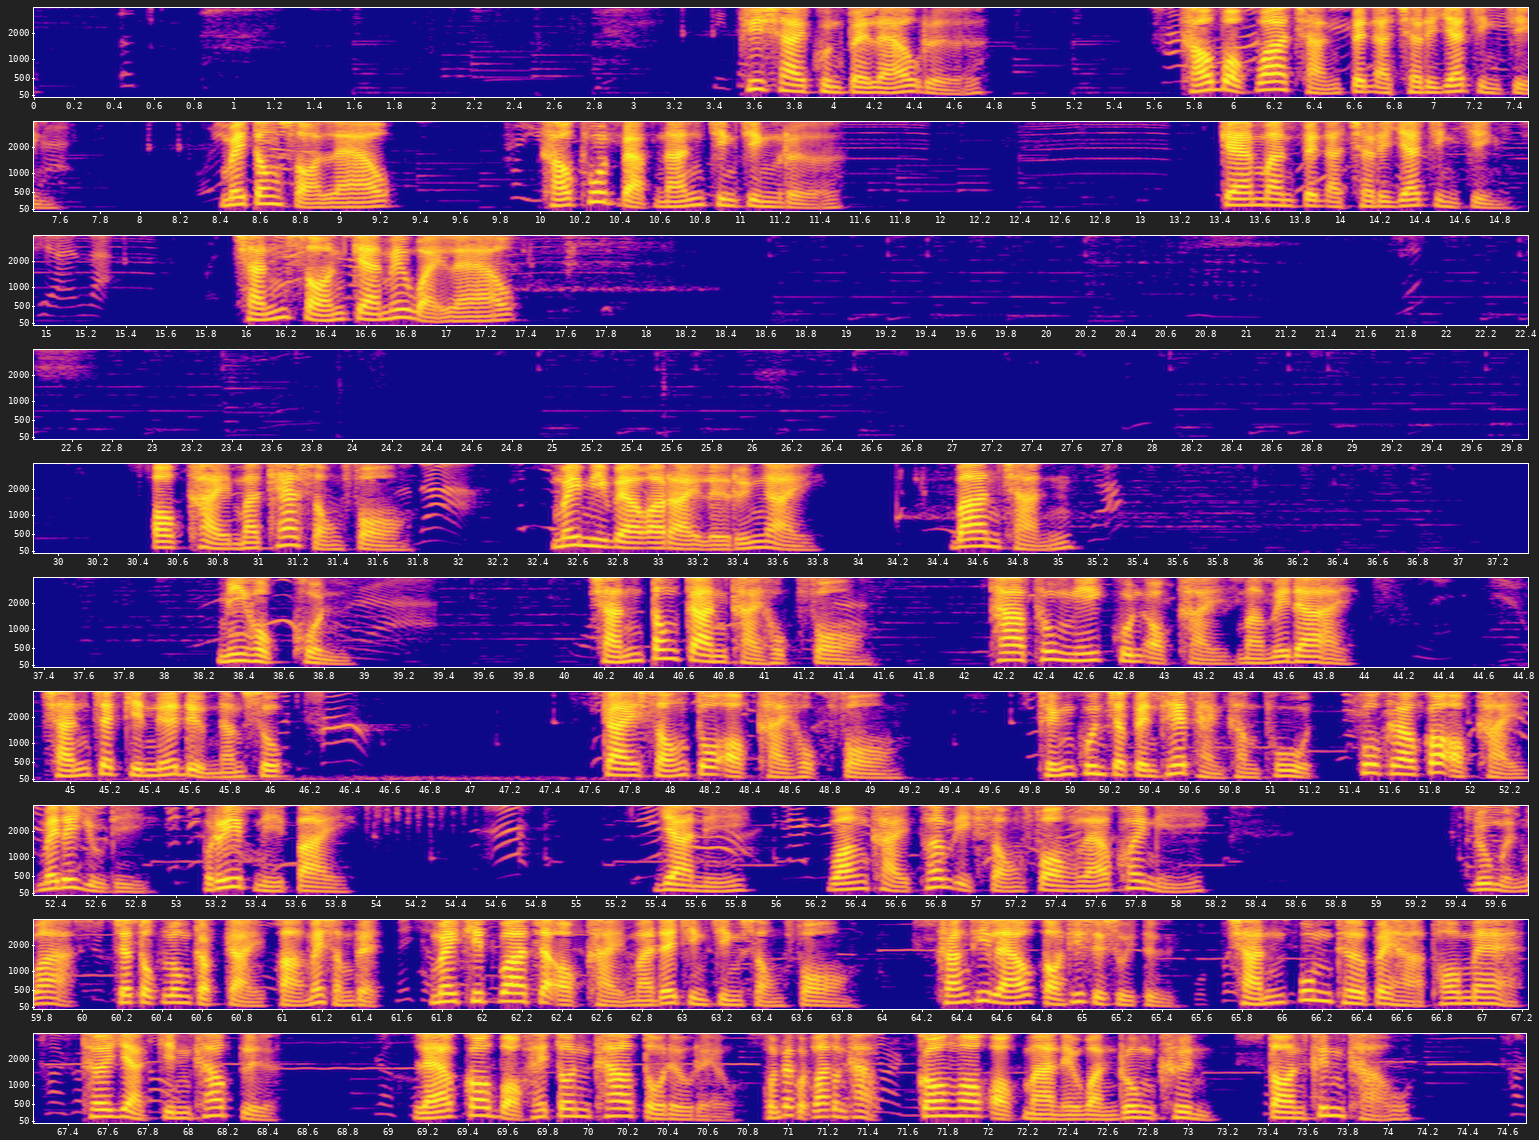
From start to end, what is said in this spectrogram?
พี่ชายคุณไปแล้วเหรอ เขาบอกว่าฉันเป็นอัจฉริยะจริง ๆ ไม่ต้องสอนแล้ว เขาพูดแบบนั้นจริง ๆ เหรอ แกมันเป็นอัจฉริยะจริง ๆ ฉันสอนแกไม่ไหวแล้ว ออกไข่มาแค่สองฟอง ไม่มีแววอะไรเลยหรือไง บ้านฉัน มีหกคน ฉันต้องการไข่หกฟอง ถ้าพรุ่งนี้คุณออกไข่มาไม่ได้ ฉันจะกินเนื้อดื่มน้ำซุป ไก่สองตัวออกไข่หกฟอง ถึงคุณจะเป็นเทพแห่งคำพูด พวกเราก็ออกไข่ไม่ได้อยู่ดี รีบหนีไป อย่าหนีวางไข่เพิ่มอีกสองฟองแล้วค่อยหนี ดูเหมือนว่าจะตกลงกับไก่ป่าไม่สำเร็จ ไม่คิดว่าจะออกไข่มาได้จริงๆสองฟอง ครั้งที่แล้วตอนที่ซุยๆตื่น ฉันอุ้มเธอไปหาพ่อแม่ เธออยากกินข้าวเปลือก แล้วก็บอกให้ต้นข้าวโตเร็วๆ ผลปรากฏว่าต้นข้าวก็งอกออกมาในวันรุ่งขึ้น ตอนขึ้นเขา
